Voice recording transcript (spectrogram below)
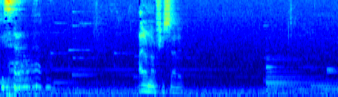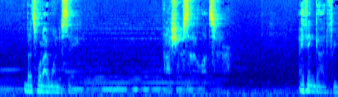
She said all that. I don't know if she said it. But it's what I wanted to say. And I should have said it a lot sooner. I thank God for you.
